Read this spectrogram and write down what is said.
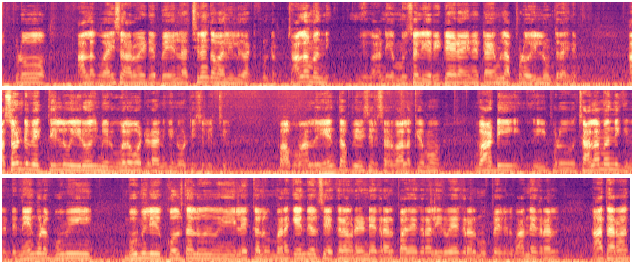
ఎప్పుడో వాళ్ళకి వయసు అరవై డెబ్బై ఏళ్ళు వచ్చినాక వాళ్ళు ఇల్లు కట్టుకుంటారు. చాలామంది. అంటే ముసలి రిటైర్డ్ అయిన టైంలో అప్పుడు ఇల్లు ఉంటుంది ఆయన అసొంటి వ్యక్తి ఇల్లు ఈరోజు మీరు కూలగొట్టడానికి నోటీసులు ఇచ్చారు పాపం వాళ్ళు ఏం తప్పు చేశారు సార్? వాళ్ళకేమో వాటి ఇప్పుడు చాలామందికి అంటే నేను కూడా భూమి భూమిలు కొలతలు ఈ లెక్కలు మనకేం తెలుసు? ఎకరం రెండు ఎకరాలు పది ఎకరాలు ఇరవై ఎకరాలు ముప్పై ఎకరాలు వంద ఎకరాలు ఆ తర్వాత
